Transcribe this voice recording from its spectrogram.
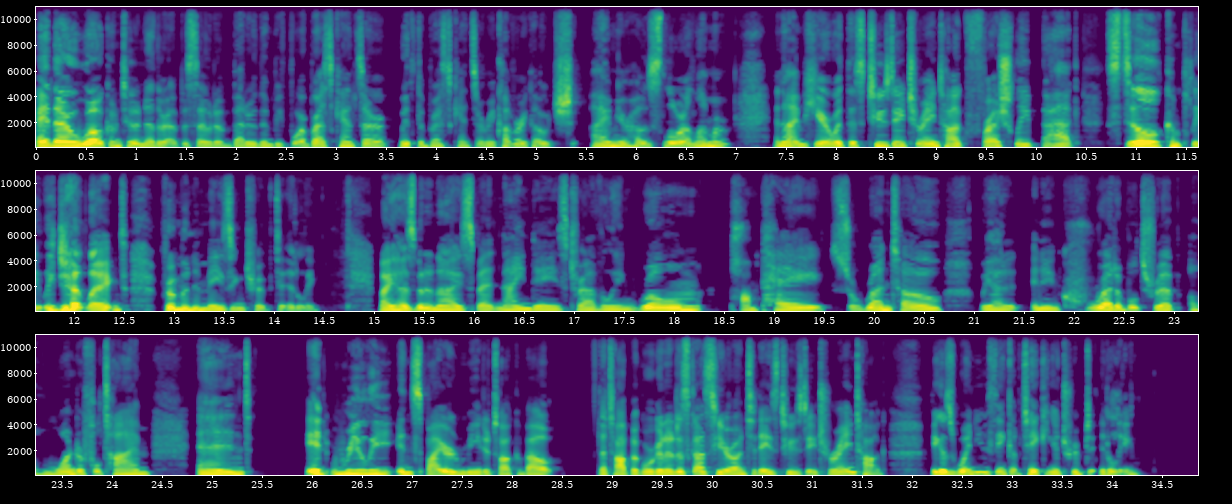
Hey there, welcome to another episode of Better Than Before Breast Cancer with the Breast Cancer Recovery Coach. I'm your host, Laura Lummer, and I'm here with this Tuesday Terrain Talk, freshly back, still completely jet lagged from an amazing trip to Italy. My husband and I spent nine days traveling Rome, Pompeii, Sorrento. We had an incredible trip, a wonderful time, and it really inspired me to talk about the topic we're going to discuss here on today's Tuesday Terrain Talk. Because when you think of taking a trip to Italy,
